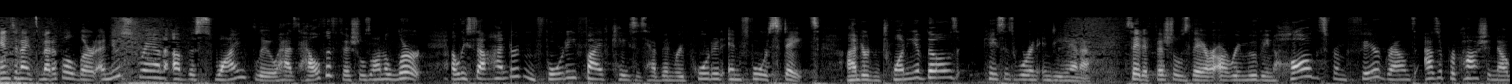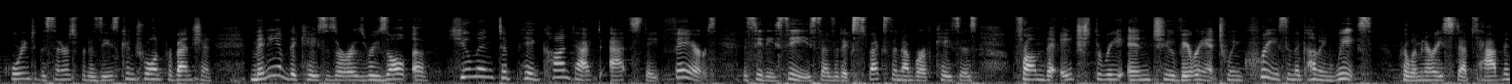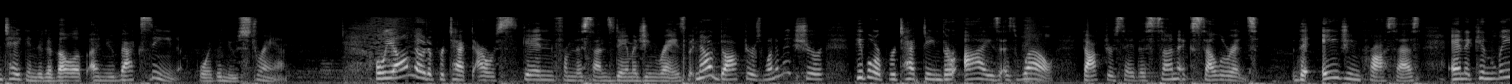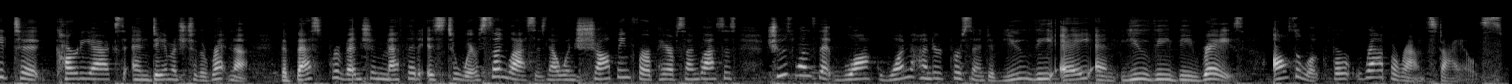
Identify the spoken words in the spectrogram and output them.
In tonight's medical alert, a new strand of the swine flu has health officials on alert. At least 145 cases have been reported in four states. 120 of those cases were in Indiana. State officials there are removing hogs from fairgrounds as a precaution. Now, according to the Centers for Disease Control and Prevention, many of the cases are as a result of human to pig contact at state fairs. The CDC says it expects the number of cases from the H3N2 variant to increase in the coming weeks. Preliminary steps have been taken to develop a new vaccine for the new strand. Well, we all know to protect our skin from the sun's damaging rays, but now doctors want to make sure people are protecting their eyes as well. Doctors say the sun accelerates the aging process and it can lead to cataracts and damage to the retina. The best prevention method is to wear sunglasses. Now, when shopping for a pair of sunglasses, choose ones that block 100% of UVA and UVB rays. Also look for wraparound styles.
